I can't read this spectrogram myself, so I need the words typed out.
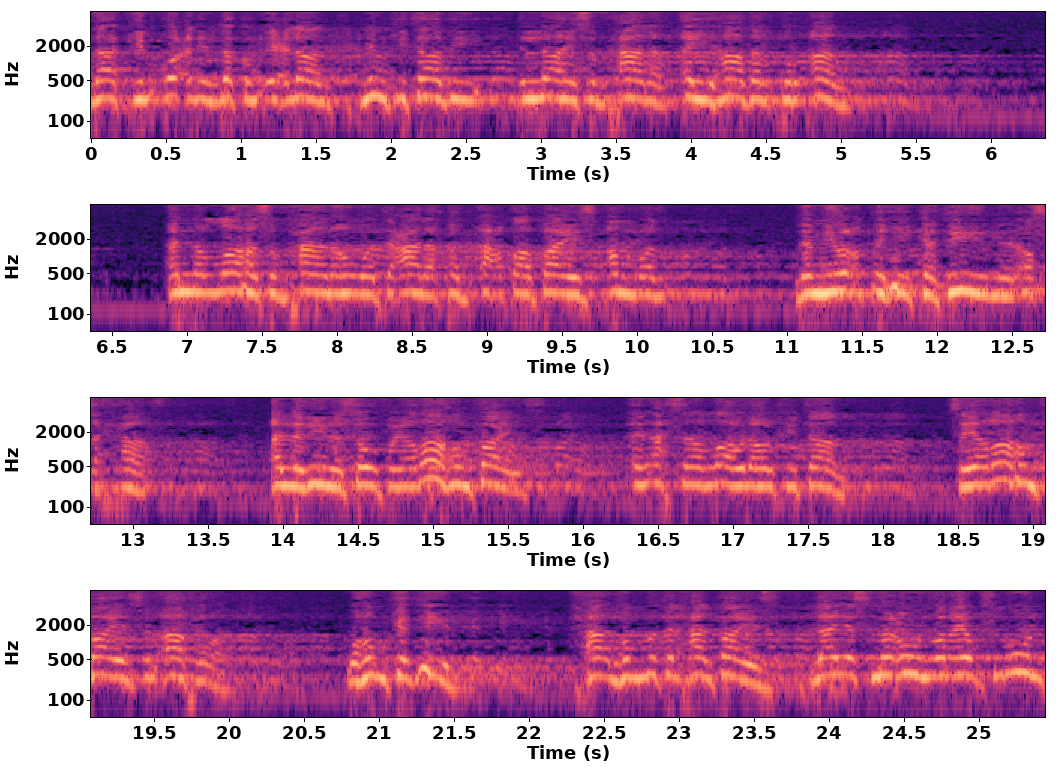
لكن أعلن لكم إعلان من كتاب الله سبحانه أي هذا القرآن. أن الله سبحانه وتعالى قد أعطى فايز أمرا لم يعطه كثير من الأصحاء الذين سوف يراهم فايز إن أحسن الله له الختام سيراهم فايز في الآخرة وهم كثير. حالهم مثل حال فايز. لا يسمعون ولا يبصرون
